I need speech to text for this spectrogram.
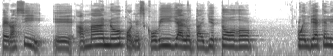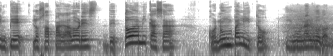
pero así, eh, a mano, con escobilla, lo tallé todo, o el día que limpié los apagadores de toda mi casa con un palito y un algodón.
